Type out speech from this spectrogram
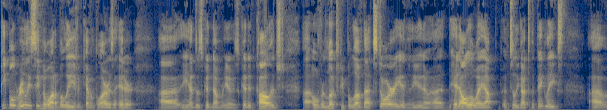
people really seem to want to believe in Kevin Pillar as a hitter. Uh, he had those good numbers, you know, he's good in college. Uh, overlooked. People love that story, and you know, uh, hit all the way up until he got to the big leagues. Uh,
